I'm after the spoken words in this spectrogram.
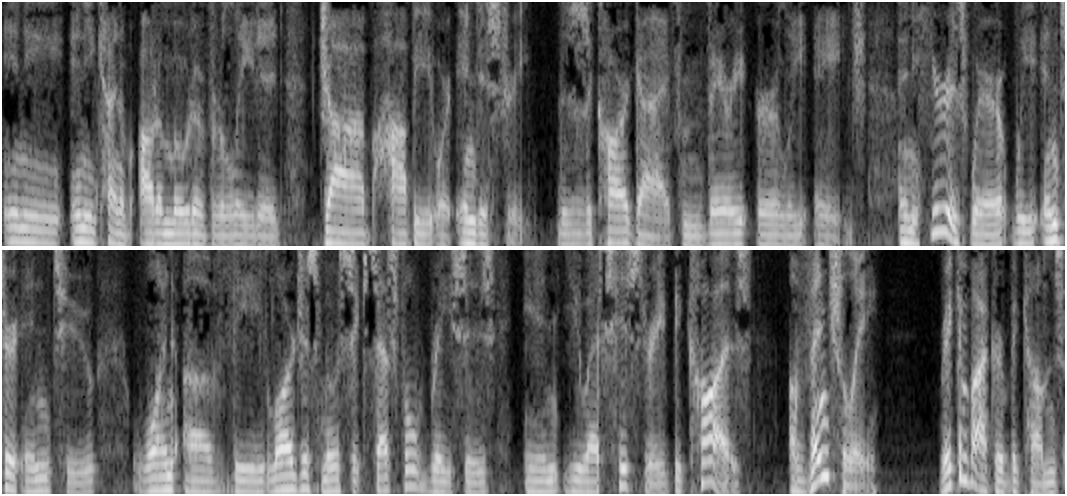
any any kind of automotive related job, hobby, or industry. This is a car guy from very early age, and here is where we enter into one of the largest, most successful races in U.S. history because eventually. Rickenbacker becomes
